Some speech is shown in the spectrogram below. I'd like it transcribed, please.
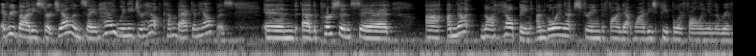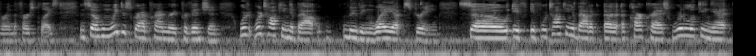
everybody starts yelling saying hey we need your help come back and help us and uh, the person said uh, I'm not not helping. I'm going upstream to find out why these people are falling in the river in the first place. And so when we describe primary prevention, we're, we're talking about moving way upstream. So if, if we're talking about a, a, a car crash, we're looking at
